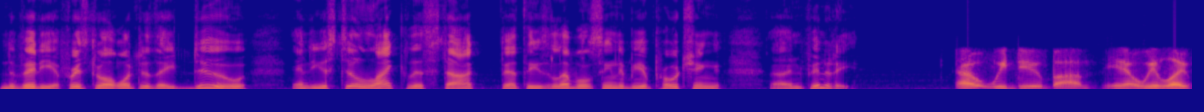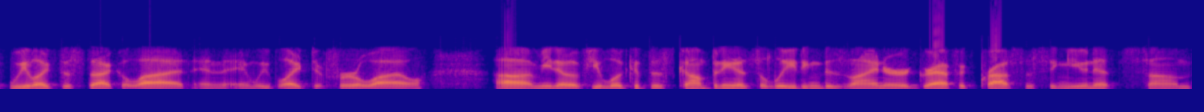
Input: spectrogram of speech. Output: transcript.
NVIDIA? First of all, what do they do? And do you still like this stock that these levels seem to be approaching uh, infinity? Oh, we do, Bob. You know, we like we like the stock a lot, and and we've liked it for a while. Um, you know, if you look at this company, it's a leading designer of graphic processing units. Um,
